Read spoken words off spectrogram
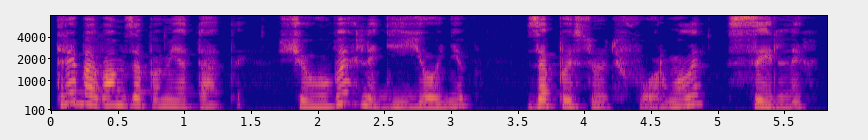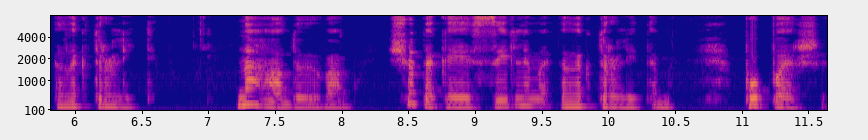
Треба вам запам'ятати, що у вигляді йонів записують формули сильних електролітів. Нагадую вам, що таке є сильними електролітами. По-перше,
